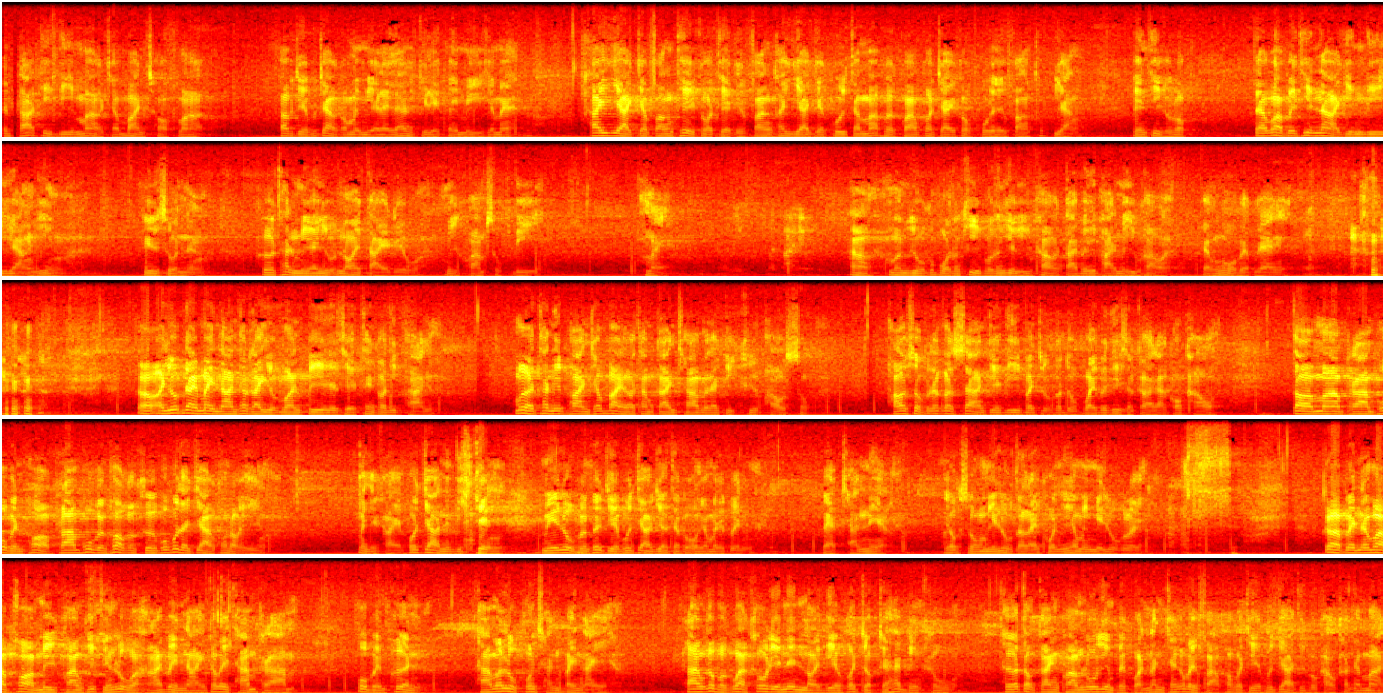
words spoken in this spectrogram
เป็นพระที่ดีมากชาวบ้านชอบมาก พระเจ้าพระเจ้าก็ไม่มีอะไรแล้วกิเลสไม่มีใช่ไหมใครอยากจะฟังเทศก็เทศให้ฟังใครอยากจะคุยธรรมะเพื่อความเข้าใจก็คุยให้ฟังทุกอย่าง เป็นที่เคารพแต่ว่าไปที่น่ายินดีอย่างยิ่งคือส่วนหนึ่ง คือท่านมีอายุน้อยตายเร็ว มีความสุขดี ไม่ อ้าวมันอยู่ก็ปวดต้องขี้ปวดต้องเยี่ยวหิวข้าวตายไปที่ผ่านไม่หิวข้าวอะแต่โง่แบบแรงก็อายุได้ไม่นานเท่าไรอยู่วันปีเศษท่านก็นิพพาน เมื่อท่านนิพพานชาวบ้านเขาทำการชาวมรกิจคือเผาศพเผาศพแล้วก็สร้างเจดีย์บรรจุกระดูกไว้ไปที่สการะของเขา ต่อมาพราหมณ์ผู้เป็นพ่อ พราหมณ์ผู้เป็นพ่อก็คือพระพุทธเจ้าของเราเอง ไม่ใช่ใครพระเจ้าเนี่ยดีเก่งมีลูกเป็นพระเจ้าพระเจ้าเยอะแต่พระองค์ยังไม่ได้เป็น แบบฉันเนี่ย ยกทรงมีลูกแต่หลายคนนี้ยังไม่มีลูกเลย ก็เป็นนั้นว่าพ่อมีความคิดถึงลูกว่าหายไปนานก็ไปถามพราหมณ์ผู้เป็นเพื่อน ถามว่าลูกของฉันไปไหนพราหมณ์ก็บอกว่าเขาเรียนเล่นหน่อยเดียวเขาจบจะให้เป็นครู เธอต้องการความรู้ยิ่งไปกว่านั้น ฉันก็ไปฝากพระประเจ้าพระเจ้าที่ภูเขาคันธมาศ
